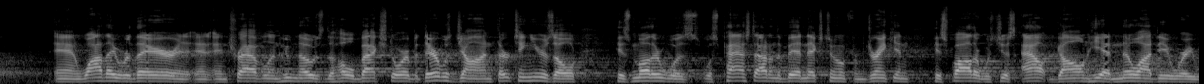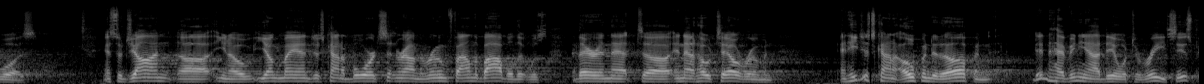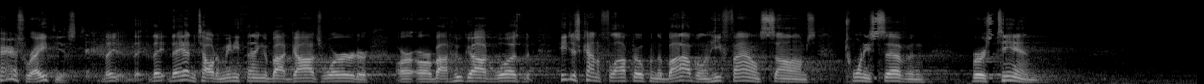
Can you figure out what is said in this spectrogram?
and why they were there and, and, and, traveling. Who knows the whole backstory? But there was John, 13 years old. His mother was, was passed out in the bed next to him from drinking. His father was just out, gone. He had no idea where he was. And so John, uh, you know, young man, just kind of bored, sitting around the room, found the Bible that was there in that, uh, in that hotel room. And, and he just kind of opened it up and didn't have any idea what to read. See, his parents were atheists. They, they, they hadn't taught him anything about God's word or, or, or about who God was, but he just kind of flopped open the Bible and he found Psalms 27, verse 10,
